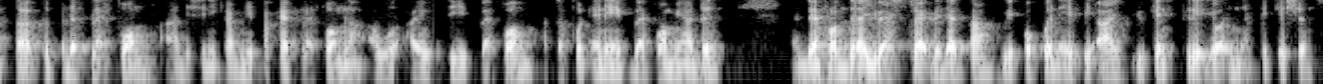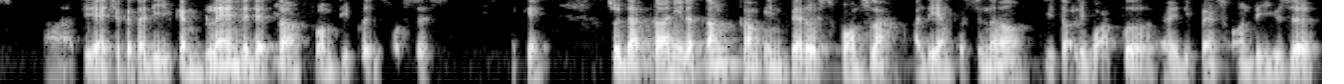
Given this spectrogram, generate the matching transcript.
hantar kepada platform. Uh, di sini kami pakai platform lah, our IoT platform ataupun any platform yang ada. And then from there you extract the data with open API, you can create your own applications. Uh, itu yang saya cakap tadi, you can blend the data from different sources. Okay. So data ni datang come in various forms lah. Ada yang personal, you tak boleh buat apa. It depends on the user.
